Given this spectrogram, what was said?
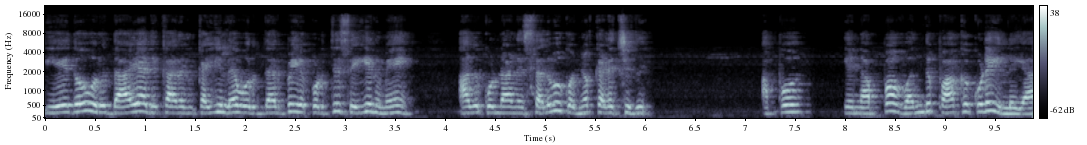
ஏதோ ஒரு தாயாதிக்காரன் கையில் ஒரு தர்பையை கொடுத்து செய்யணுமே அதுக்குண்டான செலவு கொஞ்சம் கிடைச்சிது. அப்போது என் அப்பா வந்து பார்க்க கூட இல்லையா?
